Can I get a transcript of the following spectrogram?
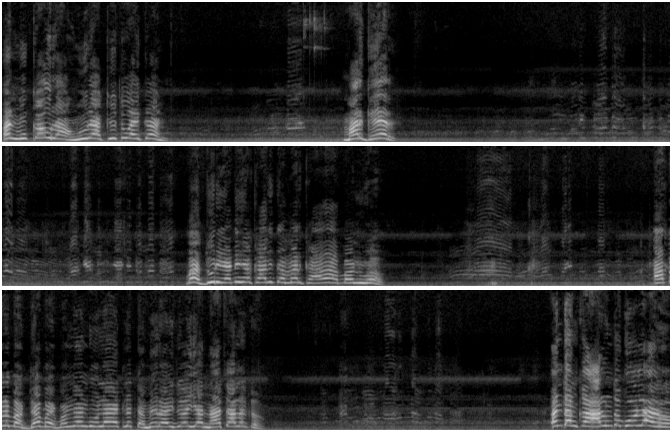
અને હું કહું રાવણું રાખ્યું તું આઈકન? માર ઘેર. બધું રેડી છે, ખાલી તમારે ખાવા આવવાનું હો આપણે બધા ભાઈબંધોને બોલાય એટલે તમે રહી જાઓ યાર, ના ચાલે કે. અને તમે કારું તો બોલાયો.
